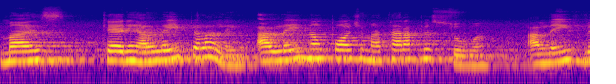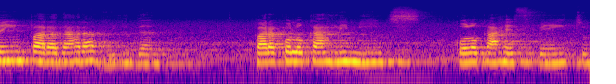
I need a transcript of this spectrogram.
mas querem a lei pela lei. A lei não pode matar a pessoa. A lei vem para dar a vida, para colocar limites, colocar respeito.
